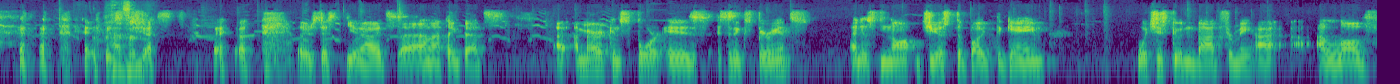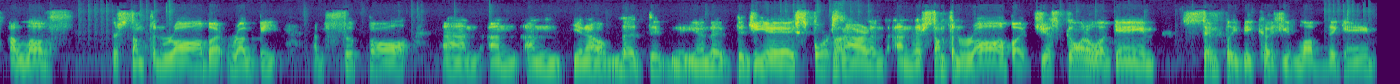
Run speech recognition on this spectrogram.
it was Heaven. just there's just you know it's uh, and I think that's uh, American sport is it's an experience and it's not just about the game, which is good and bad for me. I I love I love there's something raw about rugby and football and and and you know the, the you know the the GAA sports in Ireland and there's something raw about just going to a game simply because you love the game.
